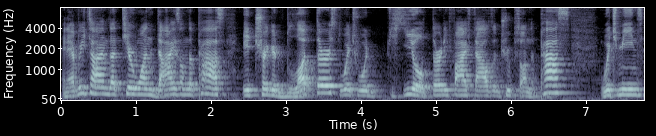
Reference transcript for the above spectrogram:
And every time that tier one dies on the pass, it triggered Bloodthirst, which would heal 35,000 troops on the pass, which means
